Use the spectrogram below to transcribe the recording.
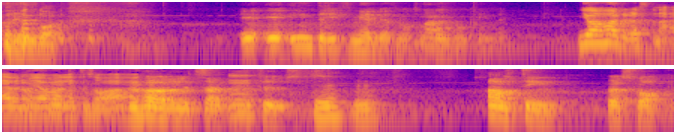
Det är bra. är, är inte riktigt medveten om vad som pågår omkring dig. Jag hörde rösterna även om jag var lite så... Du hör dem lite så här diffust. Allting börjar skaka.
